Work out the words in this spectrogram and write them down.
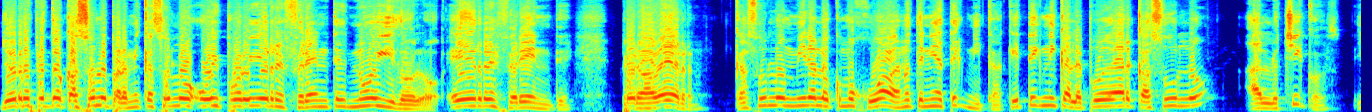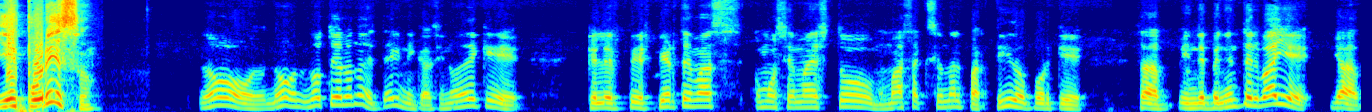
yo respeto a Cazulo, para mí Cazulo hoy por hoy es referente, no ídolo, es referente. Pero a ver, Cazulo míralo cómo jugaba, no tenía técnica. ¿Qué técnica le puede dar Cazulo a los chicos? Y es por eso. No, no, no estoy hablando de técnica, sino de que, que les despierte más, ¿cómo se llama esto? Más acción al partido, porque, o sea, Independiente del Valle, ya,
